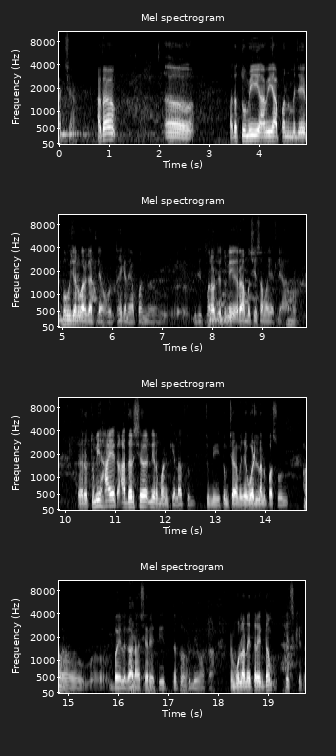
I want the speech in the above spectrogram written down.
अच्छा. आता अं, आता तुम्ही आम्ही आपण म्हणजे बहुजन वर्गातले आहोत आहे का नाही? आपण अं, म्हणजे मला वाटतं तुम्ही रामोशी समाजातले आहात. हो. तर तुम्ही हा एक आदर्श निर्माण केला तुम तुम्ही तुमच्या म्हणजे वडिलांपासून हो. अं, बैलगाडा शर्यतीत नंतर हो. तुम्ही होता आणि मुलांनी तर एकदम हेच केलं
